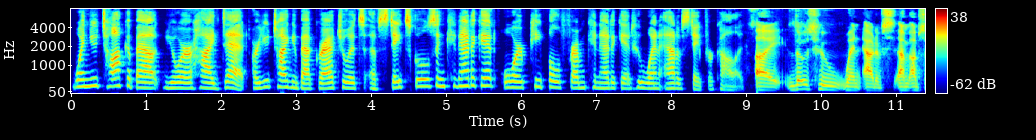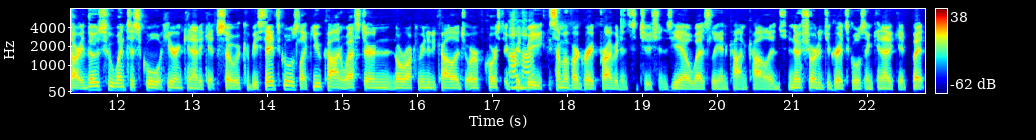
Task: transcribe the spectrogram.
When you talk about your high debt, are you talking about graduates of state schools in Connecticut or people from Connecticut who went out of state for college? Uh, those who went out of, I'm, I'm sorry, those who went to school here in Connecticut. So it could be state schools like UConn, Western, Norwalk Community College, or of course it could uh-huh. be some of our great private institutions, Yale, Wesleyan, Conn College. No shortage of great schools in Connecticut. But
